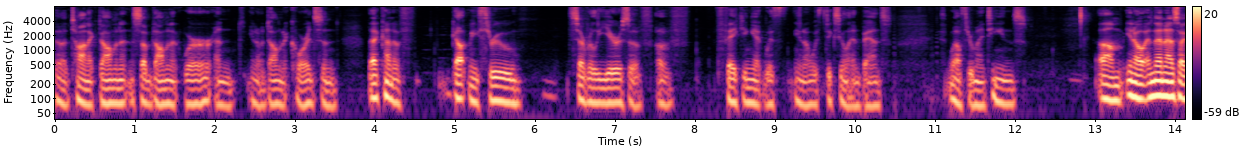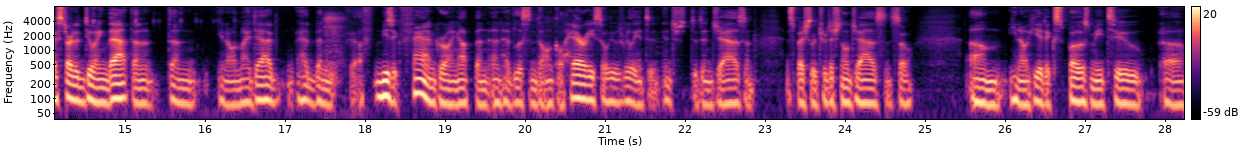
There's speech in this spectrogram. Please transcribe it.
uh, tonic dominant and subdominant were, and you know dominant chords, and that kind of got me through several years of of faking it with you know with Dixieland bands, well through my teens. Um, you know, and then as I started doing that, then then you know, my dad had been a music fan growing up and, and had listened to Uncle Harry, so he was really into, interested in jazz and especially traditional jazz, and so um, you know he had exposed me to uh,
